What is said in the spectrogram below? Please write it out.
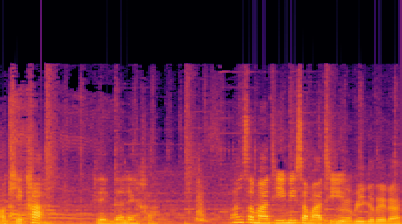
โอเคค่ะ เพลงได้เลยค่ะตั้งสมาธิมีสมาธิ พี่ก็ได้นะ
